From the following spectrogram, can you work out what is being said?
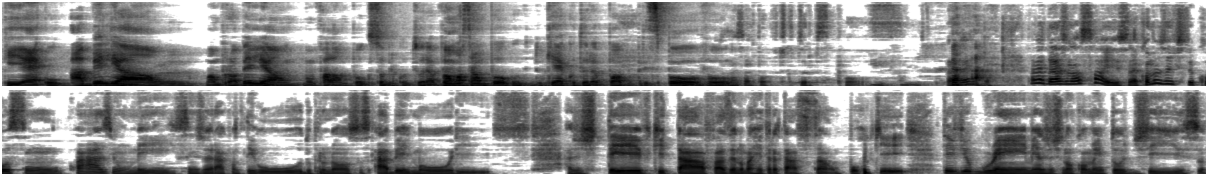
que é o abelhão. Vamos pro abelhão. Vamos falar um pouco sobre cultura. Vamos mostrar um pouco do que é cultura pop para esse povo. mostrar um pouco de cultura pra esse povo. Na verdade, na verdade, não só isso, né? Como a gente ficou, assim, quase um mês sem gerar conteúdo para os nossos abelmores, a gente teve que estar fazendo uma retratação. Por quê? Teve o Grammy, a gente não comentou disso.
